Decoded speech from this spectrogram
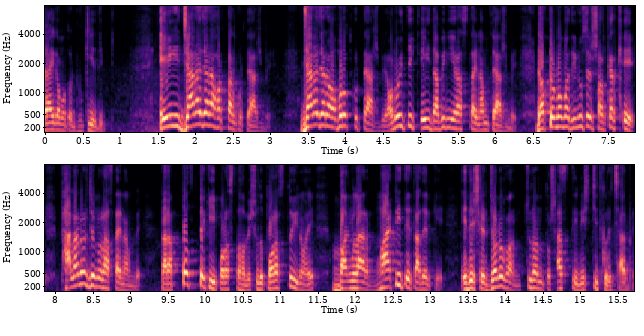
জায়গা মতো ঢুকিয়ে দিবে। এই যারা যারা হরতাল করতে আসবে যারা যারা অবরোধ করতে আসবে, অনৈতিক এই দাবি নিয়ে রাস্তায় নামতে আসবে, ডক্টর মোহাম্মদ ইনুসের সরকারকে ফালানোর জন্য রাস্তায় নামবে, তারা প্রত্যেকেই পরাস্ত হবে, শুধু পরাস্তই নয়, বাংলার মাটিতে তাদেরকে এদেশের জনগণ চূড়ান্ত শাস্তি নিশ্চিত করে ছাড়বে।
